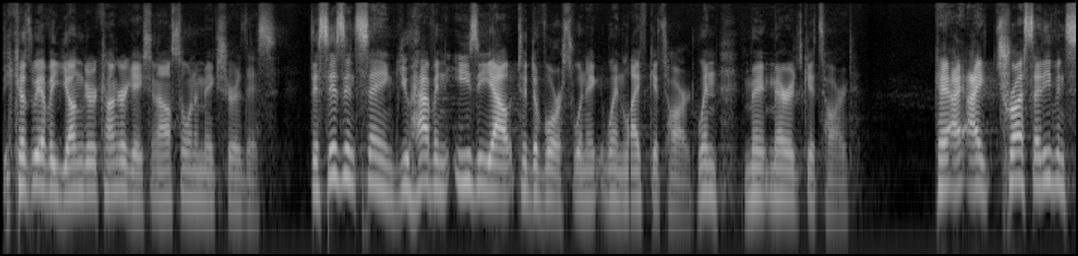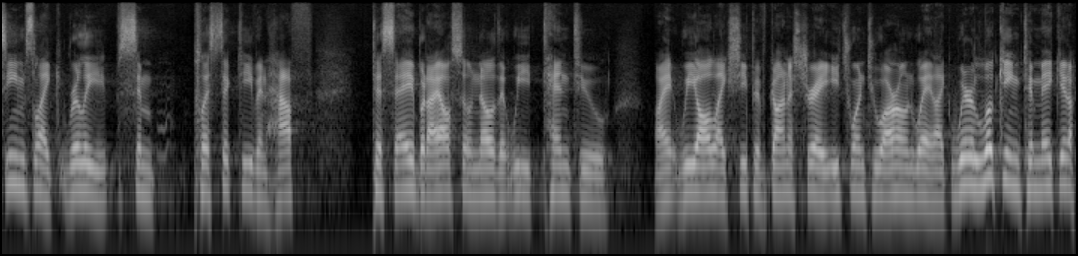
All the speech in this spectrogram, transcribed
Because we have a younger congregation, I also want to make sure this. This isn't saying you have an easy out to divorce when, it, when life gets hard, when ma- marriage gets hard. Okay, I, I trust that even seems like really simplistic to even have to say, but I also know that we tend to right? We all like sheep have gone astray each one to our own way. Like we're looking to make it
